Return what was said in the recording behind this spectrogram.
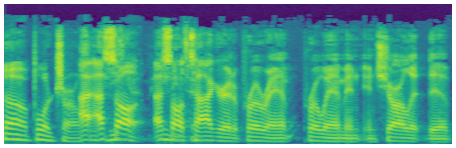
Oh, poor Charles. I, I saw got- I saw needs help. Tiger at a pro am pro am in, in Charlotte. The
